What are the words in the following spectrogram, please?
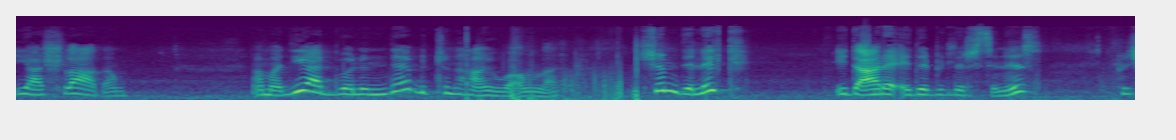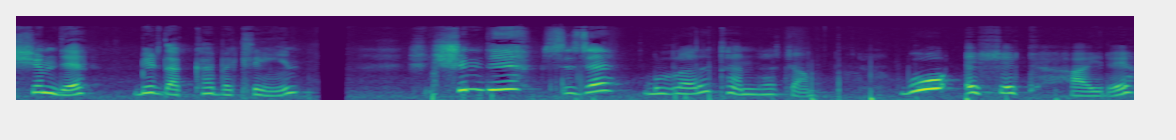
yaşlı adam. Ama diğer bölümde bütün hayvanlar. Şimdilik idare edebilirsiniz. Şimdi bir dakika bekleyin. Şimdi size bunları tanıtacağım. Bu eşek Hayri.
